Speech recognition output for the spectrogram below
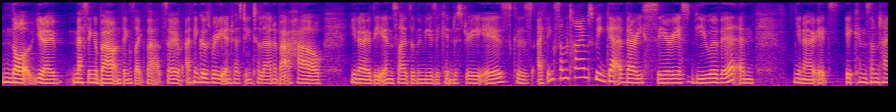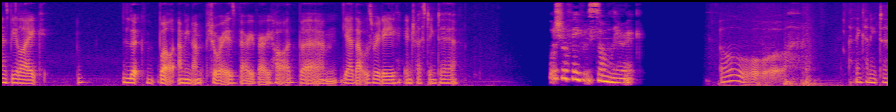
not you know messing about and things like that. So i think it was really interesting to learn about how you know the insides of the music industry is because i think sometimes we get a very serious view of it and you know it's it can sometimes be like look well i mean i'm sure it is very very hard but um yeah that was really interesting to hear. What's your favorite song lyric? Oh i think i need to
